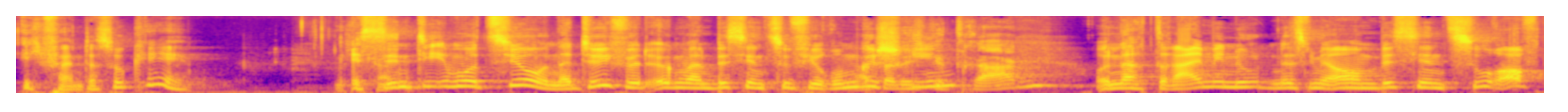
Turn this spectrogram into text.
Ich fand das okay. Es sind die Emotionen. Natürlich wird irgendwann ein bisschen zu viel rumgeschrien. Und nach drei Minuten ist mir auch ein bisschen zu oft,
